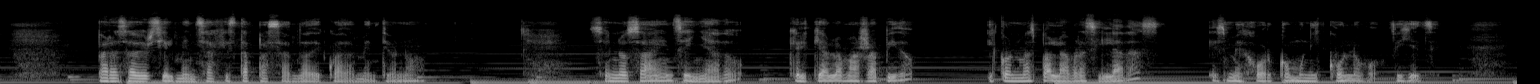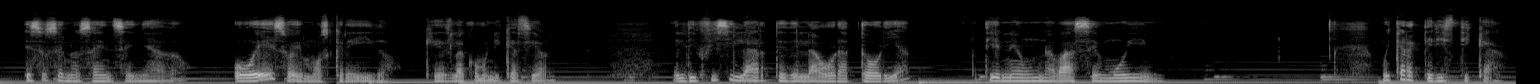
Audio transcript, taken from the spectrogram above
para saber si el mensaje está pasando adecuadamente o no. Se nos ha enseñado que el que habla más rápido y con más palabras hiladas es mejor comunicólogo, fíjense. Eso se nos ha enseñado o eso hemos creído que es la comunicación. El difícil arte de la oratoria tiene una base muy muy característica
